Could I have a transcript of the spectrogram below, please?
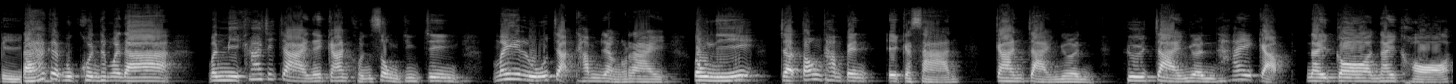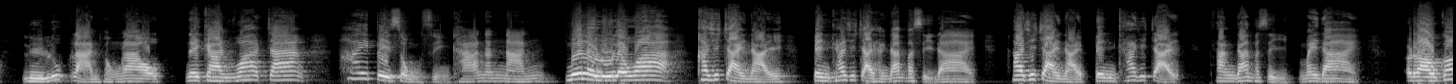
ปี แต่ถ้าเกิดบุคคลธรรมดา มันมีค่าใช้จ่ายในการขนส่งจริง ๆ ไม่รู้จะทำอย่างไร ตรงนี้จะต้องทำเป็นเอกสารการจ่ายเงิน คือจ่ายเงินให้กับนายกนายขอ หรือลูกหลานของเรา ในการว่าจ้างให้ไปส่งสินค้านั้นๆ เมื่อเรารู้แล้วว่าค่าใช้จ่ายไหน เป็นค่าใช้จ่ายทางด้านภาษีได้ ค่าใช้จ่ายไหนเป็นค่าใช้จ่ายทางด้านภาษีไม่ได้ เราก็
